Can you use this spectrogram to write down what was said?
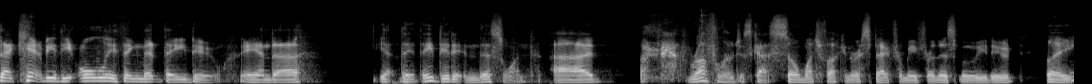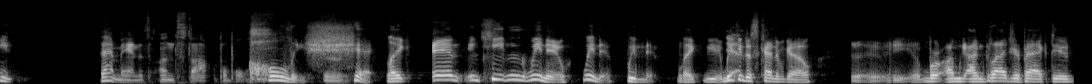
that can't be the only thing that they do. And uh yeah, they they did it in this one. Uh oh, man, Ruffalo just got so much fucking respect for me for this movie, dude. Like He- that man is unstoppable. holy shit like and, and keaton we knew we knew we knew like we we Yeah. can just kind of go we're- I'm, I'm glad you're back dude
